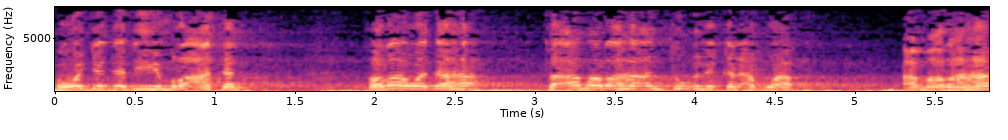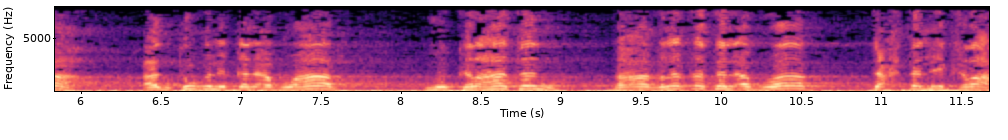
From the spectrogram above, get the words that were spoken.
فوجد فيه امرأة فراودها فأمرها أن تغلق الأبواب. أمرها أن تغلق الأبواب مكرهة فأغلقت الأبواب تحت الإكراه.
